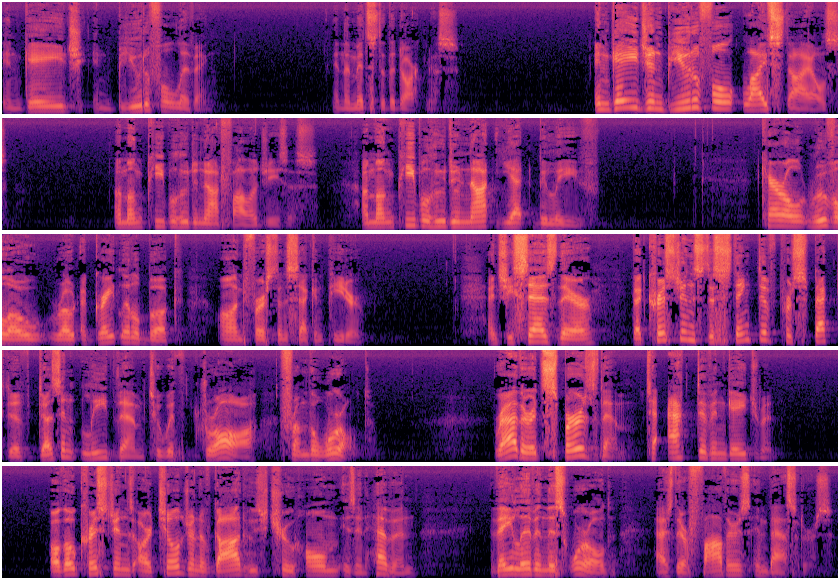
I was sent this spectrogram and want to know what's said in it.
engage in beautiful living in the midst of the darkness. Engage in beautiful lifestyles among people who do not follow Jesus, among people who do not yet believe. Carol Ruvolo wrote a great little book on 1st and 2nd Peter. And she says there, that Christians' distinctive perspective doesn't lead them to withdraw from the world. Rather, it spurs them to active engagement. Although Christians are children of God whose true home is in heaven, they live in this world as their Father's ambassadors.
